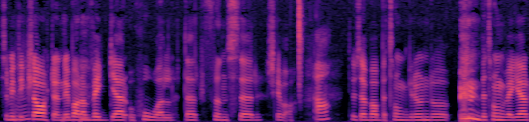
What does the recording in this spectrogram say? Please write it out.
som inte är Mm. klart än, det är bara Mm. väggar och hål där fönster ska vara. Ja. Det är så här bara betonggrund och betongväggar.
